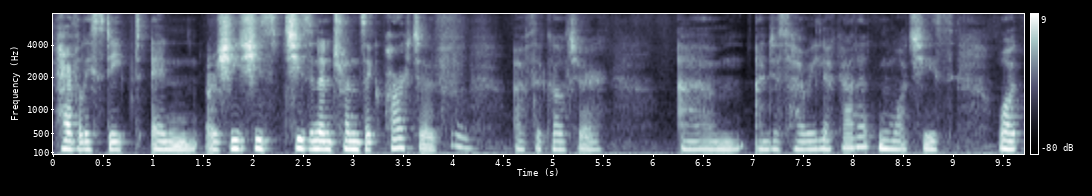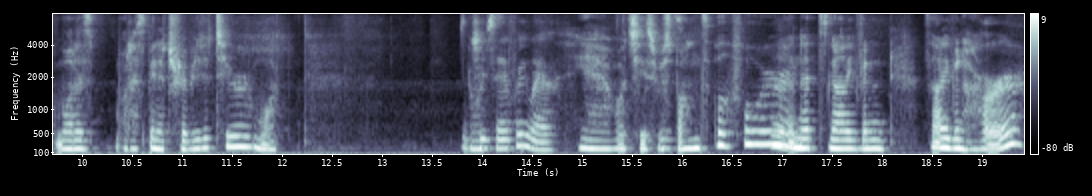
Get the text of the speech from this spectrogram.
heavily steeped in or she she's she's an intrinsic part of hmm. of the culture um and just how we look at it and what she's what what is what has been attributed to her and what she's everywhere. yeah what she's responsible for and it's not even it's not even her.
